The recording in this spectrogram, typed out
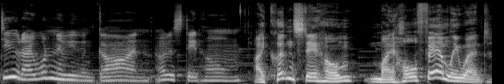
Dude, I wouldn't have even gone. I would have stayed home. I couldn't stay home. My whole family went.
